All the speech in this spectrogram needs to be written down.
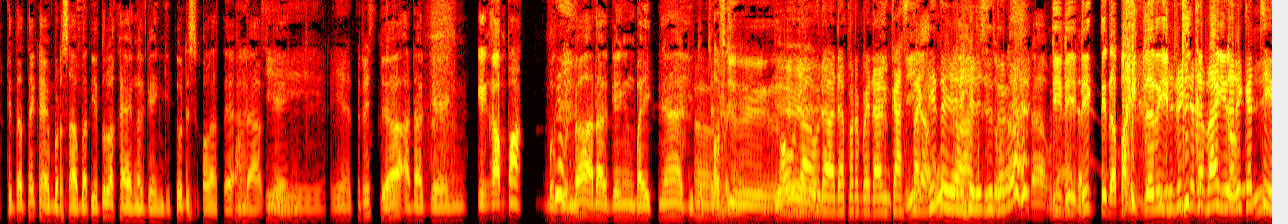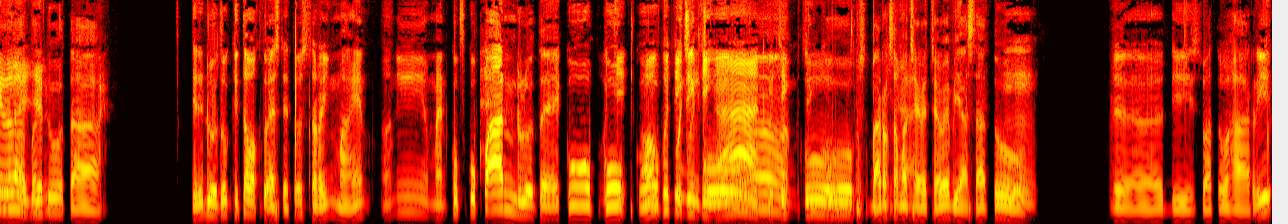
kita teh kayak bersahabat itulah kayak ngegeng gitu di sekolah teh ada geng. Iya, terus Ya ada geng Geng kampak. begunda, ada geng yang baiknya gitu. Oh, ceritanya. Oh, Iya. udah udah ada perbedaan kasta Iya, gitu udah, ya di di situ udah udah Dididik tidak baik dari Jadi dari kita baik kecil. dari kecil Iya, betul, tah. Jadi dulu tuh kita waktu SD tuh sering main, oh nih main kup-kupan dulu teh, kup, kup, Kucing- Oh, kup, kucing Ah, kucing kucing kup. kup. bareng sama Iya. cewek-cewek biasa tuh. Hmm. De- di suatu hari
